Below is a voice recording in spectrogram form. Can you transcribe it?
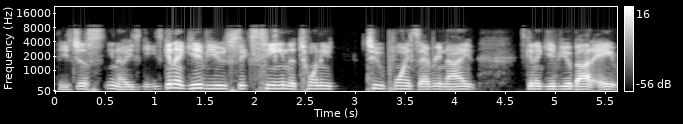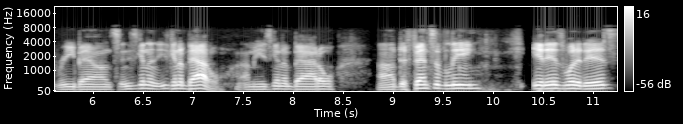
He's just, you know, he's he's going to give you 16 to 22 points every night. He's going to give you about eight rebounds, and he's going to he's going to battle. I mean, he's going to battle. Uh, defensively, it is what it is.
